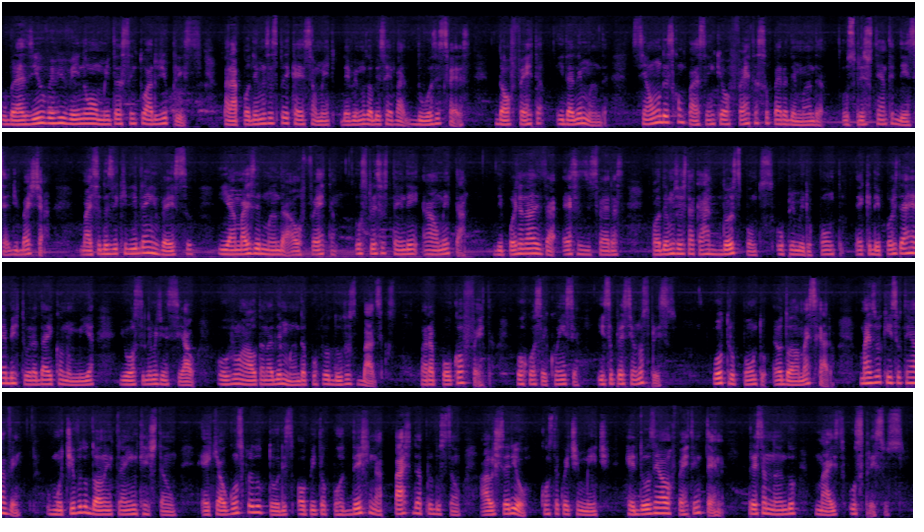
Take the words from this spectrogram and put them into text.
o Brasil vem vivendo um aumento acentuado de preços. Para podermos explicar esse aumento, devemos observar duas esferas, da oferta e da demanda. Se há um descompasso em que a oferta supera a demanda, os preços têm a tendência de baixar, mas se o desequilíbrio é inverso e há mais demanda à oferta, os preços tendem a aumentar. Depois de analisar essas esferas, podemos destacar dois pontos. O primeiro ponto é que depois da reabertura da economia e o auxílio emergencial, houve uma alta na demanda por produtos básicos, para pouca oferta. Por consequência, isso pressiona os preços. Outro ponto é o dólar mais caro. Mas o que isso tem a ver? O motivo do dólar entrar em questão é que alguns produtores optam por destinar parte da produção ao exterior, consequentemente, reduzem a oferta interna, pressionando mais os preços.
